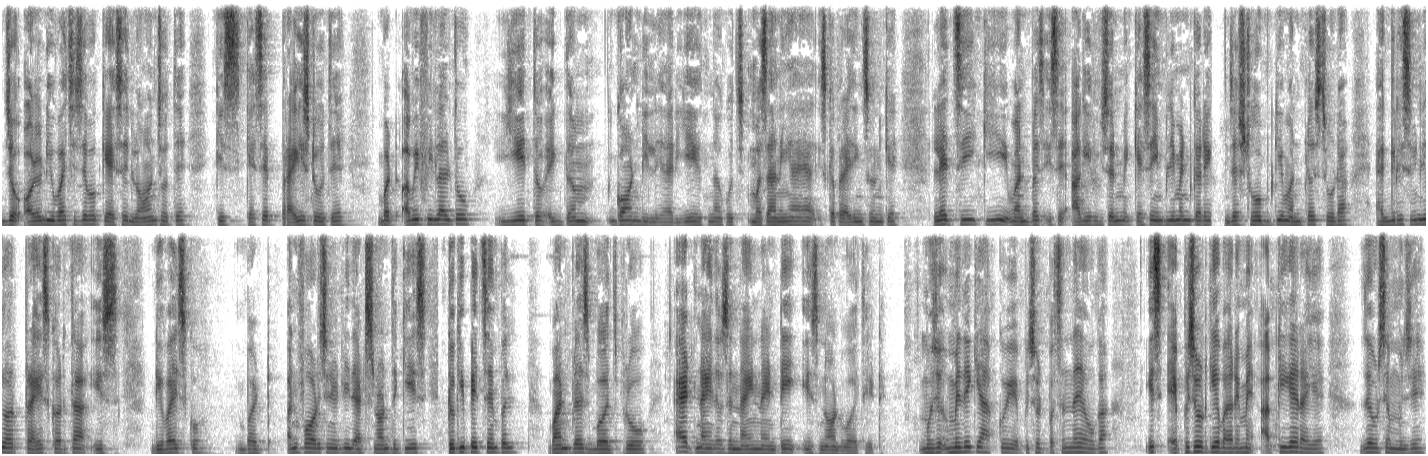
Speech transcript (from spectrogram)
जो ऑडियो डिवाइसेज है वो कैसे लॉन्च होते किस, कैसे प्राइस्ड होते हैं। बट अभी फ़िलहाल तो ये तो एकदम गॉन डील है यार, ये इतना कुछ मज़ा नहीं आया इसका प्राइसिंग सुन के। लेट्स सी कि वन प्लस इसे आगे फ्यूचर में कैसे इंप्लीमेंट करे। जस्ट होप कि वन प्लस थोड़ा एग्रेसिवली और प्राइस करता इस डिवाइस को। But unfortunately, that's not the case. To keep it simple, OnePlus Buds Pro at 9990 is not worth it. मुझे उम्मीद है कि आपको ये एपिसोड पसंद आया होगा। इस एपिसोड के बारे में आपकी क्या राय है? ज़रूर से मुझे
